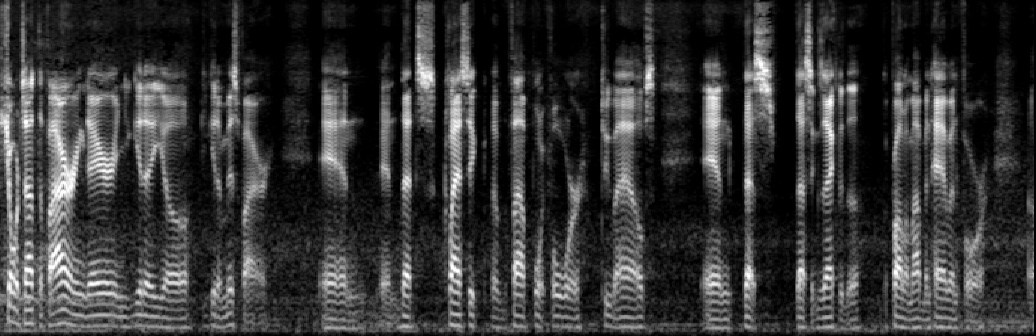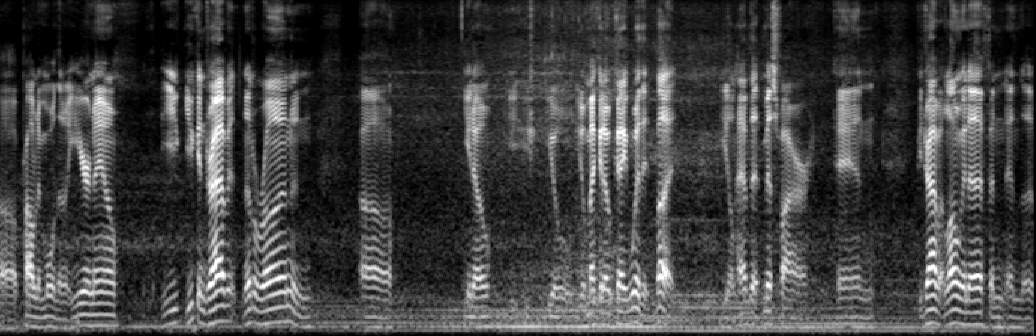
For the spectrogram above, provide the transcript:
shorts out the firing there, and you get a uh, you get a misfire and and that's classic of the 5.4 two valves. And that's that's exactly the, the problem I've been having for uh, probably more than a year now. You, you can drive it and it'll run and uh, you know you, you'll you'll make it okay with it but you'll have that misfire. And if you drive it long enough and, and the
